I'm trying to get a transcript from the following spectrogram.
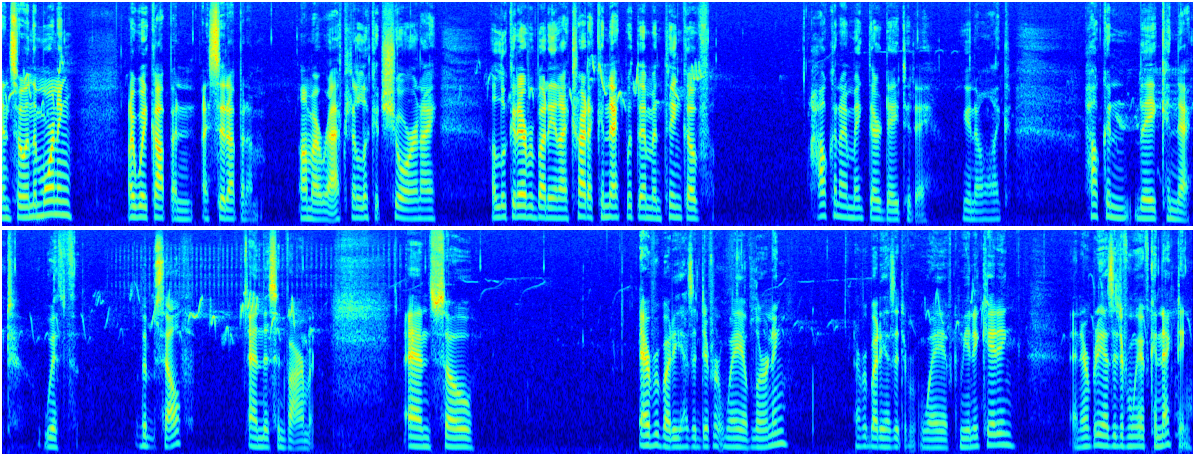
And so in the morning, I wake up and I sit up and I'm on my raft and I look at shore and I, I look at everybody and I try to connect with them and think of how can I make their day today? You know, like how can they connect with themselves and this environment? And so everybody has a different way of learning, everybody has a different way of communicating, and everybody has a different way of connecting.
